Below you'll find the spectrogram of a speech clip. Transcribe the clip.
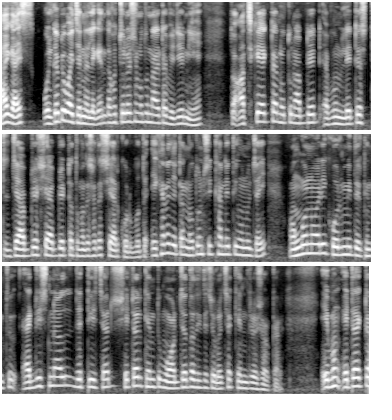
Hi guys welcome to my channel again দেখো, চলে এসে নতুন আরেকটা ভিডিও নিয়ে। তো আজকে একটা নতুন আপডেট এবং লেটেস্ট যে আপডেট সেই আপডেটটা তোমাদের সাথে শেয়ার করব। তো এখানে যেটা নতুন শিক্ষানীতি অনুযায়ী, অঙ্গনওয়াড়ি কর্মীদের কিন্তু অ্যাডিশনাল যে টিচার সেটার কিন্তু মর্যাদা দিতে চলেছে কেন্দ্রীয় সরকার। এবং এটা একটা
